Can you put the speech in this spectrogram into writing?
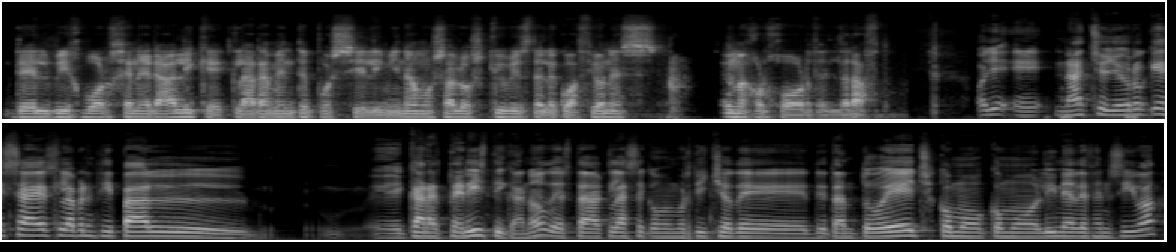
del Big Board general y que claramente, pues si eliminamos a los QBs de la ecuación, es el mejor jugador del draft. Oye, eh, Nacho, yo creo que esa es la principal eh, característica, ¿no? De esta clase, como hemos dicho, de, de tanto Edge como, como línea defensiva.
